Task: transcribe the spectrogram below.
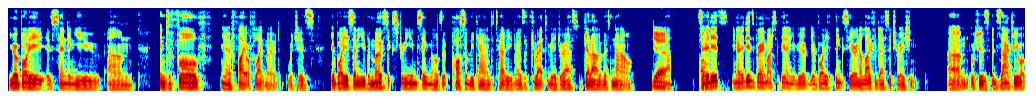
your body is sending you um, into full, you know, fight or flight mode, which is your body is sending you the most extreme signals it possibly can to tell you there's a threat to be addressed. Get out of this now. Yeah, Uh, So Oh. it is, you know, it is very much the feeling of your your body thinks you're in a life or death situation, um, which is exactly what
